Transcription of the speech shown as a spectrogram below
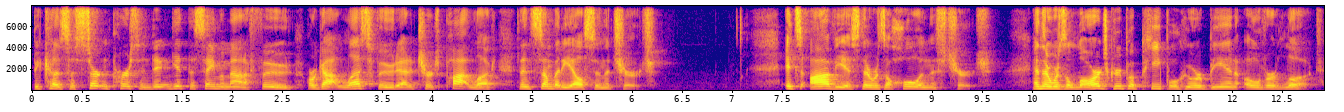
because a certain person didn't get the same amount of food or got less food at a church potluck than somebody else in the church. It's obvious there was a hole in this church. And there was a large group of people who were being overlooked.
